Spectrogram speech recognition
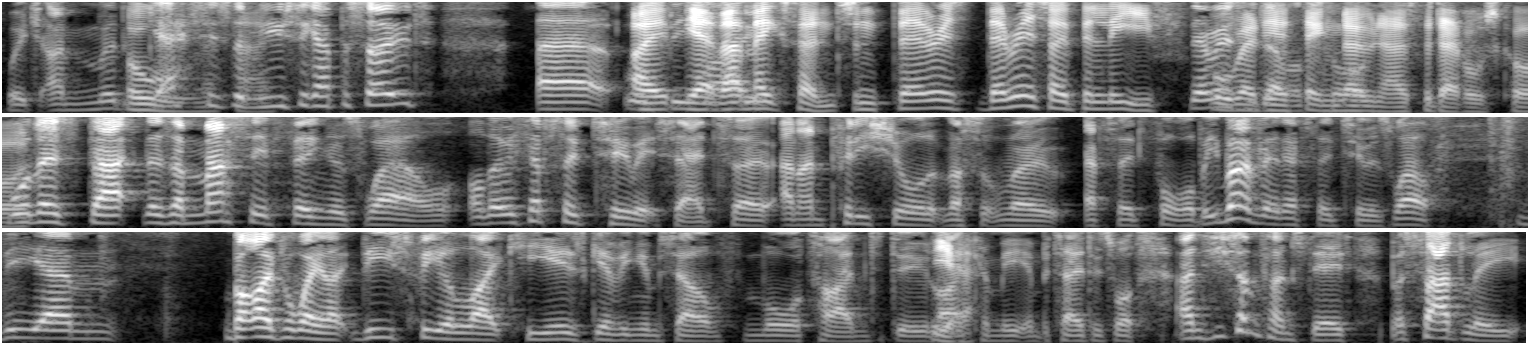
which I would Ooh, guess is the nice. music episode. Uh, I, yeah, that makes sense. And there is, there is, I believe, There is a already a, Devil's thing Chord. known as the Devil's Chord. Well, there's that. There's a massive thing as well. Although it's episode two, it said so, and I'm pretty sure that Russell wrote episode four, but he might have written episode two as well. The um, but either way, like these feel like he is giving himself more time to do like Yeah. a meat and potatoes one, and he sometimes did. But sadly,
